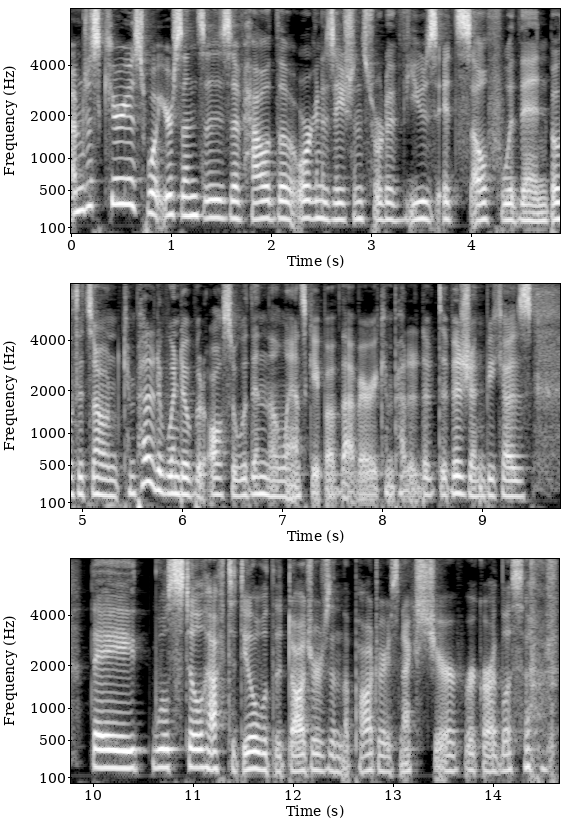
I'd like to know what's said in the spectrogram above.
I'm just curious what your sense is of how the organization sort of views itself within both its own competitive window, but also within the landscape of that very competitive division, because they will still have to deal with the Dodgers and the Padres next year, regardless of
